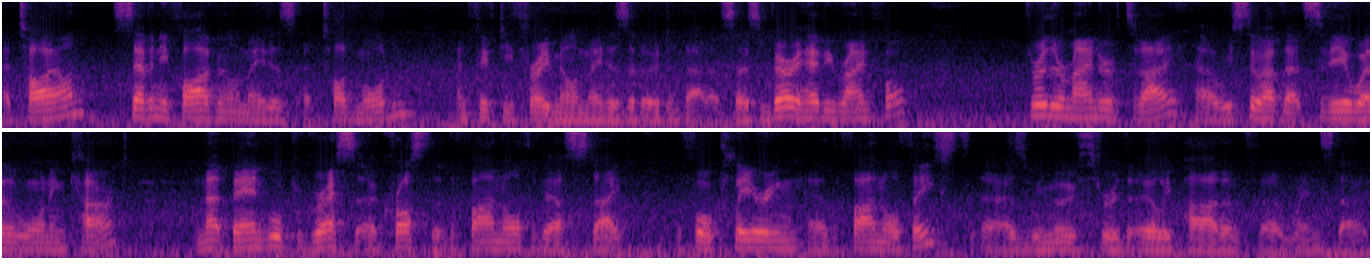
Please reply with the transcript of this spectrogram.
at Tieyon, 75 millimetres at Todmorden, and 53 millimetres at Oodnadatta. So some very heavy rainfall. Through the remainder of today, uh, we still have that severe weather warning current, and that band will progress across the, the far north of our state before clearing uh, the far northeast uh, as we move through the early part of uh, Wednesday.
